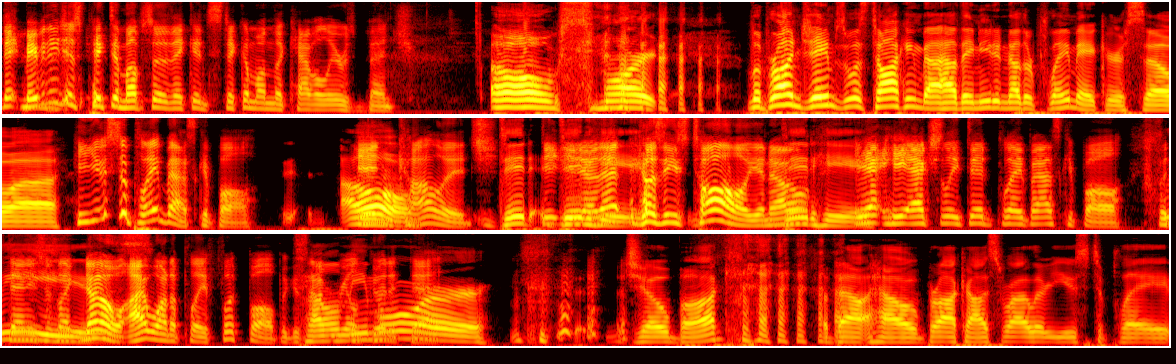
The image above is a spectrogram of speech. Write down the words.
they, maybe they just picked him up so they can stick him on the Cavaliers bench. oh, smart. LeBron James was talking about how they need another playmaker, so uh He used to play basketball oh, in college. did Did, did you know that? he? Because he's tall, you know. Did he? Yeah, he actually did play basketball. But then he's just like, no, I want to play football because Tell I'm real me good more, Joe Buck, about how Brock Osweiler used to play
